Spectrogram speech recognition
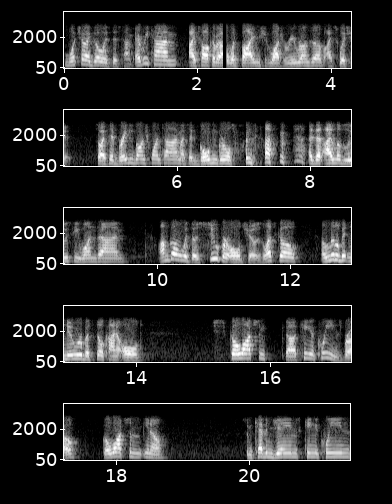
what should I go with this time? Every time I talk about what Biden should watch reruns of, I switch it. So I said Brady Bunch one time. I said Golden Girls one time. I said I Love Lucy one time. I'm going with those super old shows. Let's go a little bit newer, but still kind of old. Just go watch some uh, King of Queens, bro. Go watch some, you know, some Kevin James, King of Queens.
